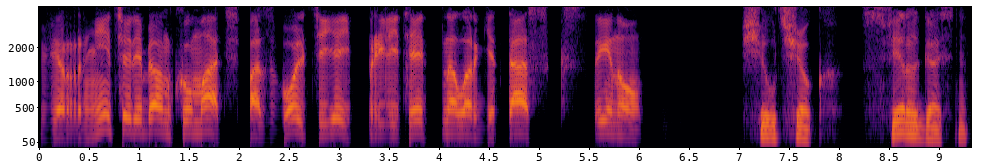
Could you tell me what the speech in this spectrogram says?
верните ребенку мать, позвольте ей прилететь на Ларгитас к сыну!» Щелчок. Сфера гаснет.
